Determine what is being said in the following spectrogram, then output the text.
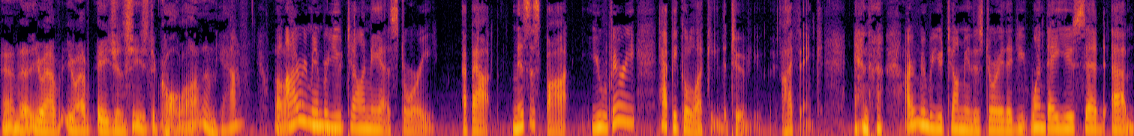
and uh, you have you have agencies to call on, and Yeah. Well, I remember you telling me a story about Mrs. Bott. You were very happy-go-lucky, the two of you, I think. And I remember you telling me the story that you one day you said, um,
